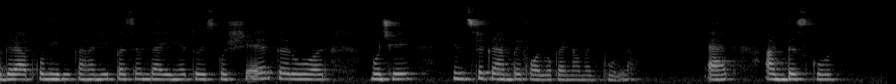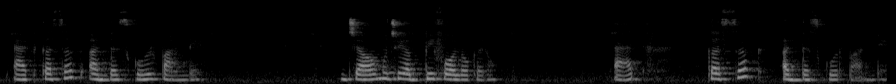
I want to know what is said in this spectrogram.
अगर आपको मेरी कहानी पसंद आई है तो इसको शेयर करो और मुझे इंस्टाग्राम पे फॉलो करना मत भूलना। At underscore at Kasak underscore Pandey जाओ, मुझे अब भी फॉलो करो। एट कसक अंडर स्कोर पांडे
